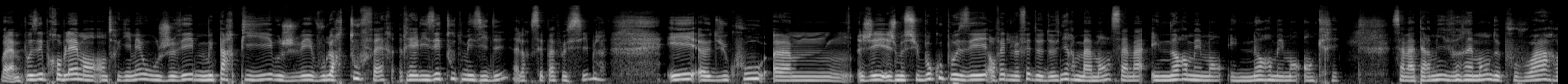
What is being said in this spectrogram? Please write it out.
voilà, me poser problème entre guillemets, où je vais m'éparpiller, où je vais vouloir tout faire, réaliser toutes mes idées alors que c'est pas possible. Et euh, du coup, euh, je me suis beaucoup posé, en fait le fait de devenir maman, ça m'a énormément, énormément ancré. Ça m'a permis vraiment de pouvoir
